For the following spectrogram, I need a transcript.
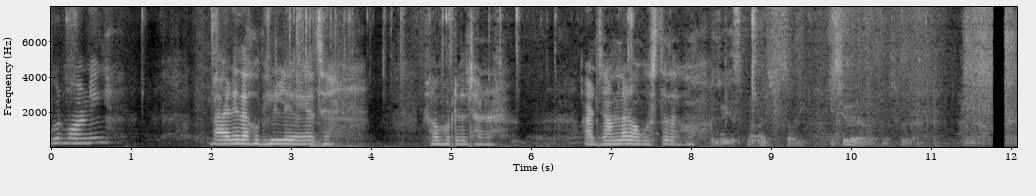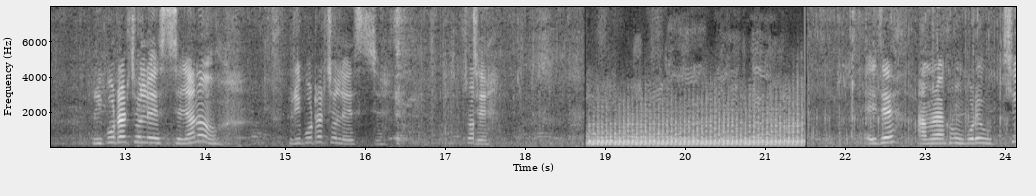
গুড মর্নিং বাইরে দেখো ভিড় লেগে গেছে। সব হোটেল ছাড়ার আর জানলার অবস্থা দেখো। রিপোর্টার চলে এসছে, জানো? রিপোর্টার চলে এসছে। এই যে, আমরা এখন উপরে উঠছি।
